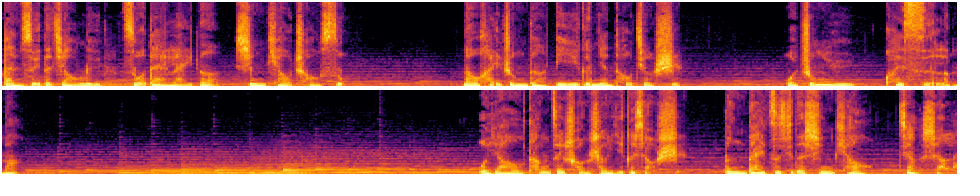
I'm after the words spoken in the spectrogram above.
伴随的焦虑所带来的心跳超速。脑海中的第一个念头就是：我终于快死了吗？我要躺在床上一个小时，等待自己的心跳降下来，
